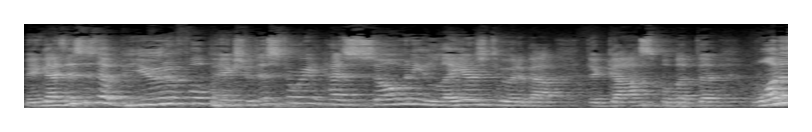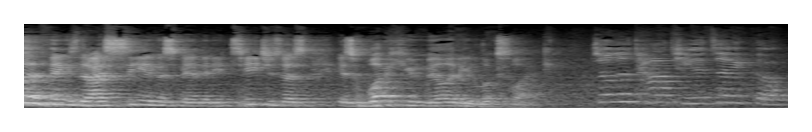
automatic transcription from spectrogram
Man, guys, this is a beautiful picture. This story has so many layers to it about the gospel. But the one of the things that I see in this man that he teaches us is what humility looks like. ”就是他其实这个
